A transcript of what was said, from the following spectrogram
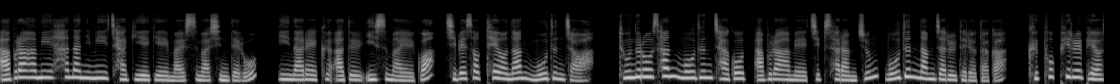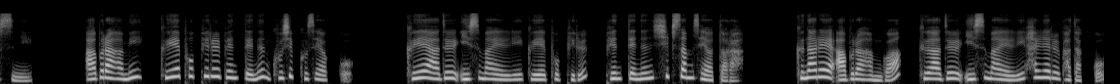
아브라함이 하나님이 자기에게 말씀하신 대로 이날에 그 아들 이스마엘과 집에서 태어난 모든 자와 돈으로 산 모든 자곧 아브라함의 집 사람 중 모든 남자를 데려다가 그 포피를 베었으니 아브라함이 그의 포피를 벤 때는 99세였고 그의 아들 이스마엘이 그의 포피를 벤 때는 13세였더라. 그날에 아브라함과 그 아들 이스마엘이 할례를 받았고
